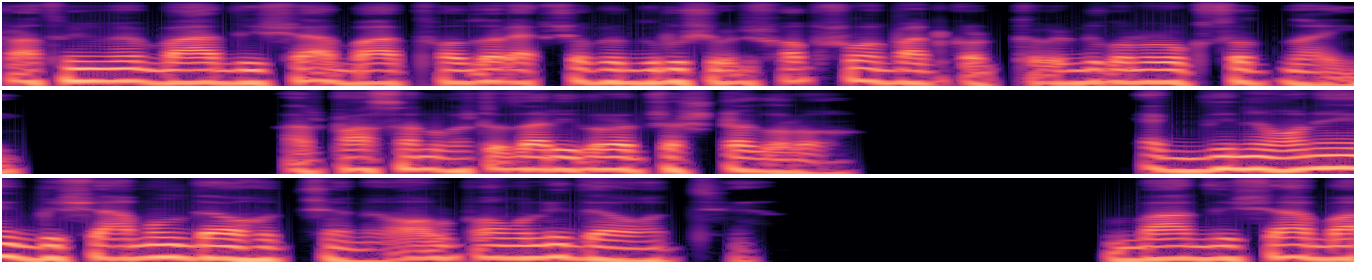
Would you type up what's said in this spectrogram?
প্রাথমিক বা দিশা বা ফজর একশো করে দুরুশো সবসময় পাঠ করতে হবে কোনো রোকসত নাই। আর পাঁচান ভাষা জারি করার চেষ্টা করো। একদিনে অনেক বেশি আমল দেওয়া হচ্ছে না, অল্প আমলই দেওয়া হচ্ছে। বা দিশা বা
